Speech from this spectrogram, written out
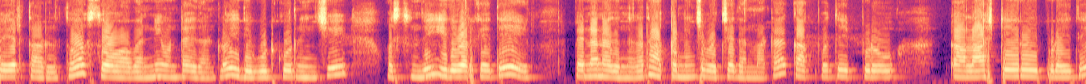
వేర్తాడులతో. సో అవన్నీ ఉంటాయి దాంట్లో. ఇది ఊటుకూరు నుంచి వస్తుంది. ఇదివరకైతే పెన్న పెన్నా నది ఉంది కదా అక్కడి నుంచి వచ్చేదన్నమాట. కాకపోతే ఇప్పుడు లాస్ట్ ఇయర్ ఇప్పుడైతే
